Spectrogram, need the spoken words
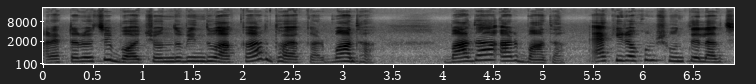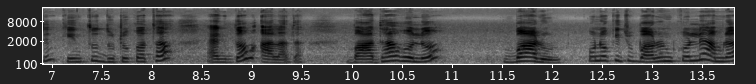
আর একটা রয়েছে বয়চন্দ্রবিন্দু আকার, ধয়াকার, বাঁধা। বাধা আর বাঁধা একই রকম শুনতে লাগছে, কিন্তু দুটো কথা একদম আলাদা। বাধা হলো বারণ। কোনো কিছু বারণ করলে আমরা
